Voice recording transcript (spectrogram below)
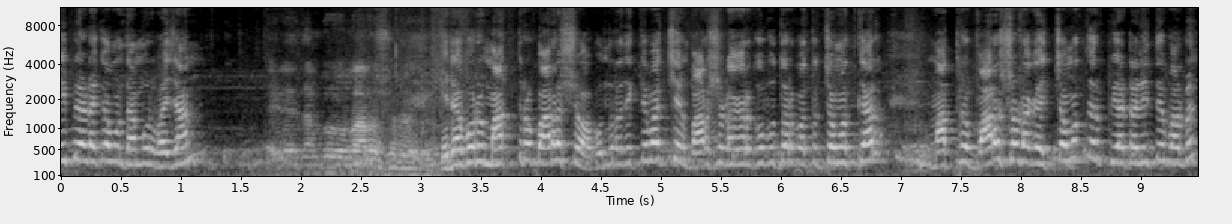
এই পেয়ারটা কেমন দামুর ভাইজান? দাম পড়বে বারোশো এটা পড়বে মাত্র বারোশো। বন্ধুরা দেখতে পাচ্ছেন বারোশো টাকার কবুতর কত চমৎকার। মাত্র বারোশো টাকায় চমৎকার পেয়ারটা নিতে পারবেন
